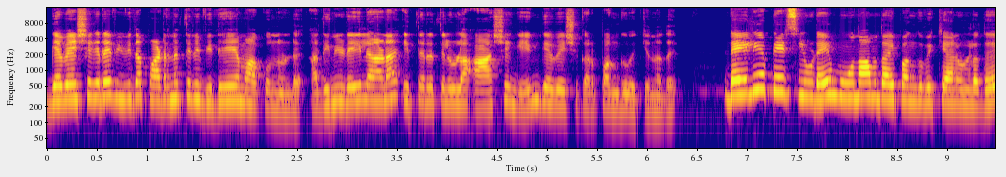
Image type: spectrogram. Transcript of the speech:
ഗവേഷകരെ വിവിധ പഠനത്തിന് വിധേയമാക്കുന്നുണ്ട്. അതിനിടയിലാണ് ഇത്തരത്തിലുള്ള ആശങ്കയും ഗവേഷകർ പങ്കുവയ്ക്കുന്നത് ഡെയിലി അപ്ഡേറ്റ്സിലൂടെ മൂന്നാമതായി പങ്കുവയ്ക്കാനുള്ളത്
